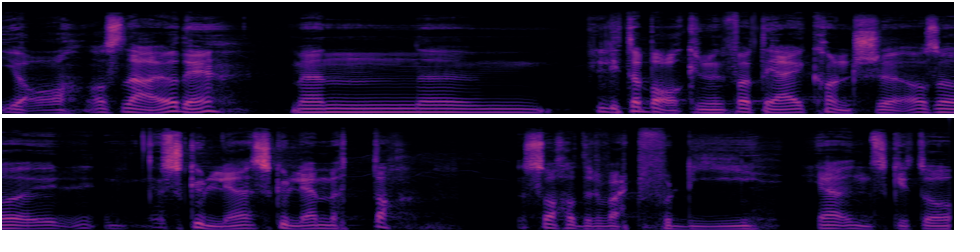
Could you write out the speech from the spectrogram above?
Ja, altså det er jo det. Men eh, litt av bakgrunnen for at jeg kanskje altså, skulle, jeg, skulle jeg møtt, da, så hadde det vært fordi jeg ønsket å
